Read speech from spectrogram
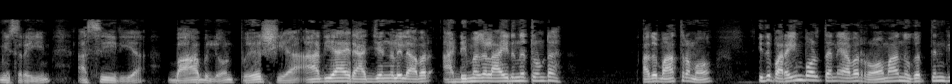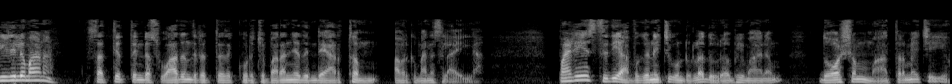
മിശ്രയും അസീരിയ ബാബിലോൺ പേർഷ്യ ആദിയായ രാജ്യങ്ങളിൽ അവർ അടിമകളായിരുന്നിട്ടുണ്ട്. അതുമാത്രമോ? ഇത് പറയുമ്പോൾ തന്നെ അവർ റോമാനുഗത്തിൻ കീഴിലുമാണ്. സത്യത്തിന്റെ സ്വാതന്ത്ര്യത്തെക്കുറിച്ച് പറഞ്ഞതിന്റെ അർത്ഥം അവർക്ക് മനസ്സിലായില്ല. പഴയ സ്ഥിതി അവഗണിച്ചുകൊണ്ടുള്ള ദുരഭിമാനം ദോഷം മാത്രമേ ചെയ്യൂ.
